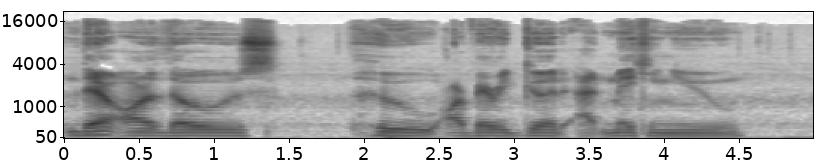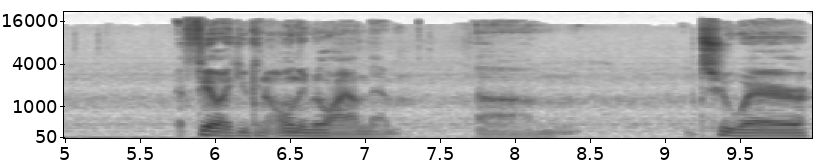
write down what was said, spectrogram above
There are those who are very good at making you feel like you can only rely on them, um, to where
